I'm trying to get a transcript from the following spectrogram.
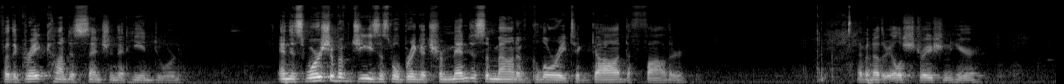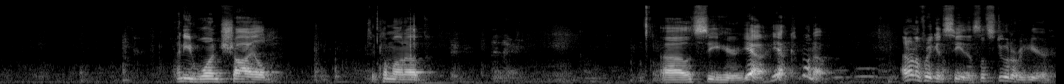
for the great condescension that he endured. And this worship of Jesus will bring a tremendous amount of glory to God the Father. I have another illustration here. I need one child to come on up. Uh, let's see here. Yeah, yeah, come on up. I don't know if we can see this. Let's do it over here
